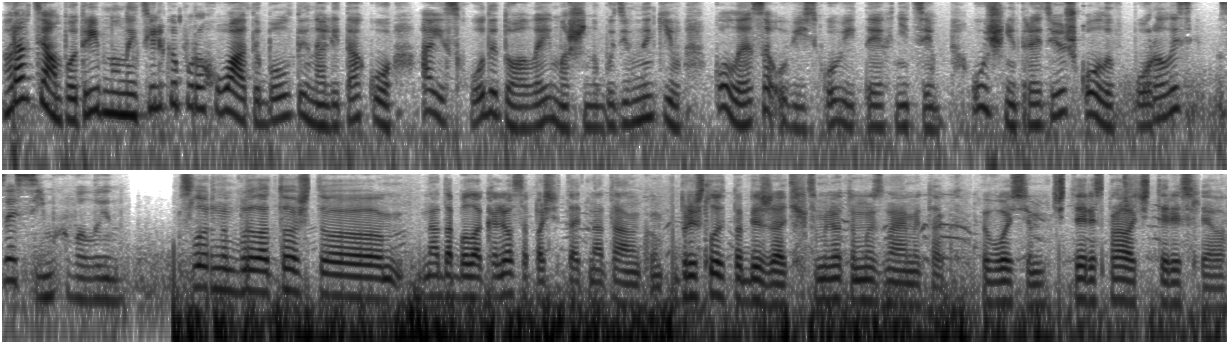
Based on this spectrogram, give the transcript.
Гравцям потрібно не тільки порахувати болти на літаку, а й сходи до алей машинобудівників, колеса у військовій техніці. Учні третьої школи впорались за сім хвилин. Сложно было то, что надо было колеса посчитать на танку. Пришлось побежать. Самолеты мы знаем и так. 8. 4 справа, 4 слева.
